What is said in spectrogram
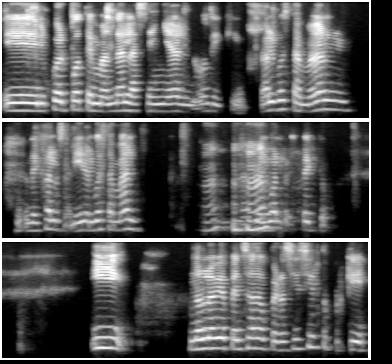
el cuerpo te manda la señal, ¿no? De que pues, algo está mal, déjalo salir, algo está mal. Algo al respecto. Y no lo había pensado, pero sí es cierto, porque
